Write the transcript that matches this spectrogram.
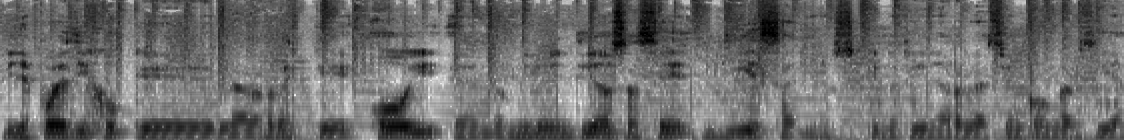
Y después dijo que la verdad es que hoy, en 2022, hace 10 años que no tiene relación con García.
